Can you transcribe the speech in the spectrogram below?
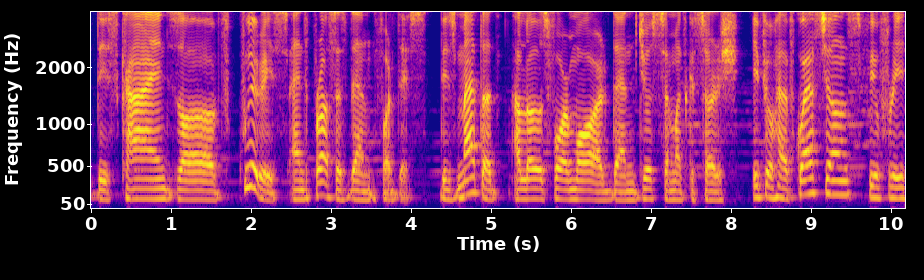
these kinds of queries and process them for this. This method allows for more than just semantic search. If you have questions, feel free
